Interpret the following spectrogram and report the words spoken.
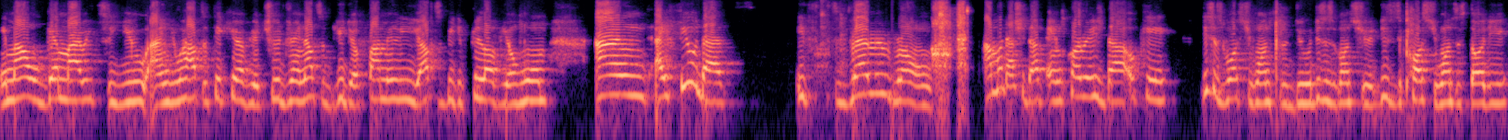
a man will get married to you, and you have to take care of your children. You have to build your family. You have to be the pillar of your home. And I feel that it's very wrong. A mother should have encouraged that. Okay, this is what you want to do this is what you this is the course you want to study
